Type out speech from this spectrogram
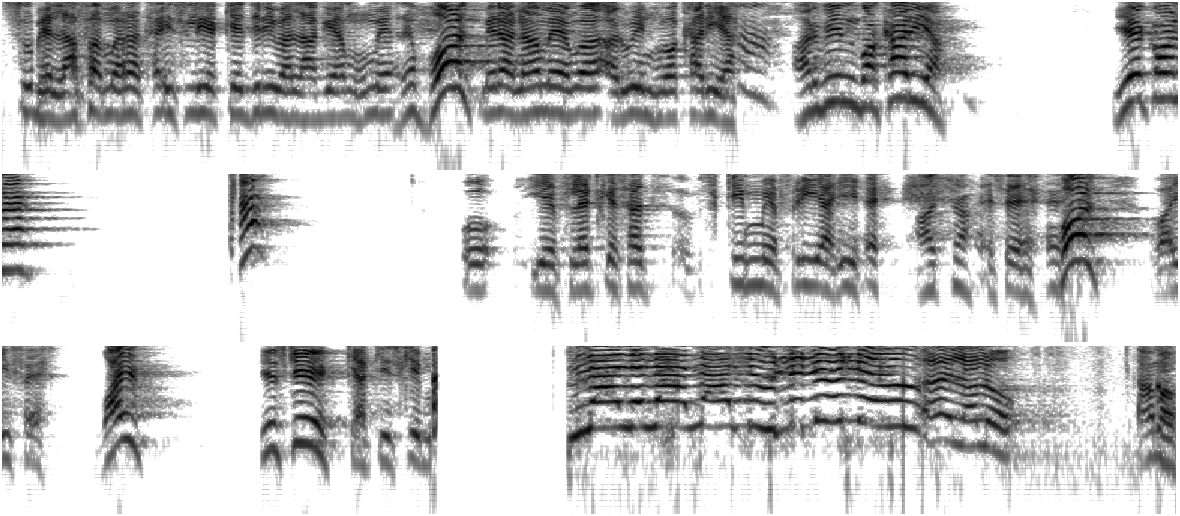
सुबह लाफा मारा था इसलिए केजरीवाल आ गया मुँह में। अरे बोल। मेरा नाम है वह अरविंद वखारिया। अरविंद वखारिया। ये कौन है? वो ये फ्लैट के साथ स्कीम में फ्री आई है। अच्छा। ऐसे बोल। वाइफ है। वाइफ? किसकी क्या किसकी લા લા લા લા લુ લુ લુ લુ ए, लालो आम आओ।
